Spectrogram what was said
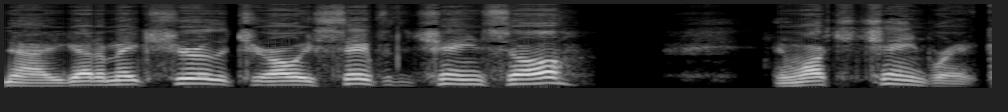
Now you got to make sure that you're always safe with the chainsaw and watch the chain brake.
